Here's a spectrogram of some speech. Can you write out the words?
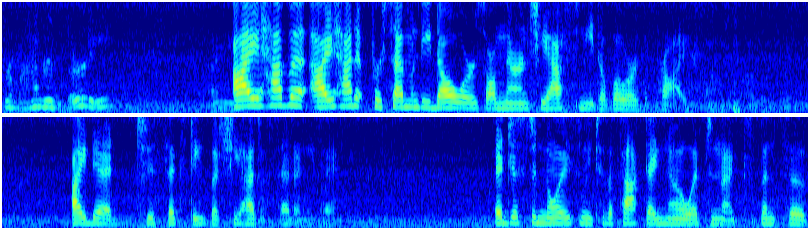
from a hundred and thirty. I have it. I had it for seventy dollars on there, and she asked me to lower the price. I did to sixty, but she hasn't said anything. It just annoys me to the fact I know it's an expensive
